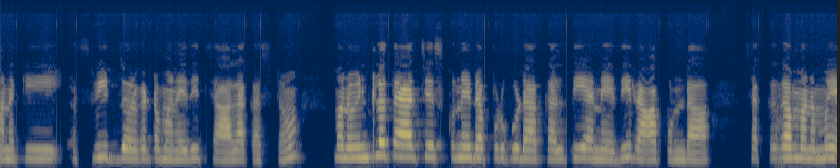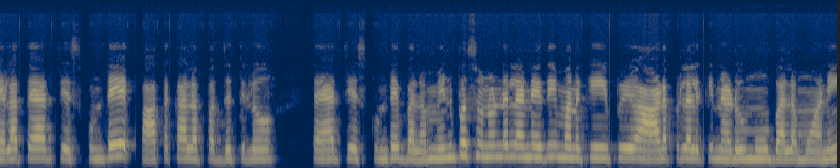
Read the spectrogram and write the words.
మనకి స్వీట్ దొరకటం అనేది చాలా కష్టం. మనం ఇంట్లో తయారు చేసుకునేటప్పుడు కూడా కల్తీ అనేది రాకుండా చక్కగా మనము ఎలా తయారు చేసుకుంటే పాతకాల పద్ధతిలో తయారు చేసుకుంటే బలం. మినప సున్నుండలు అనేది మనకి ఆడపిల్లలకి నడుము బలము అని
